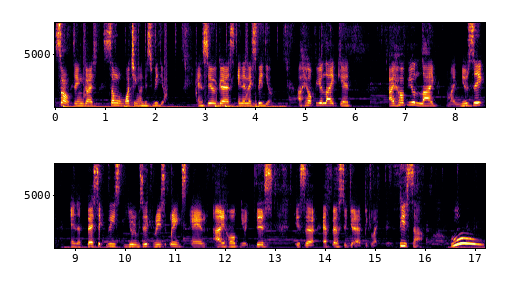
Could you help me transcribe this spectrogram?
So, thank you guys so much watching on this video. And see you guys in the next video. I hope you like it. I hope you like my music and the basically new music remix and I hope you this is a FL Studio Epic like out. Woo!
